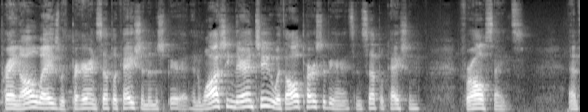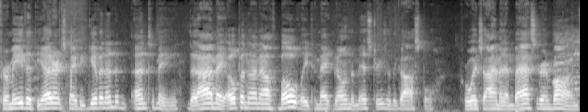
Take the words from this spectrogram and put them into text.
Praying always with prayer and supplication in the Spirit, and watching thereunto with all perseverance and supplication for all saints. And for me, that the utterance may be given unto, unto me, that I may open my mouth boldly to make known the mysteries of the gospel, for which I am an ambassador in bonds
